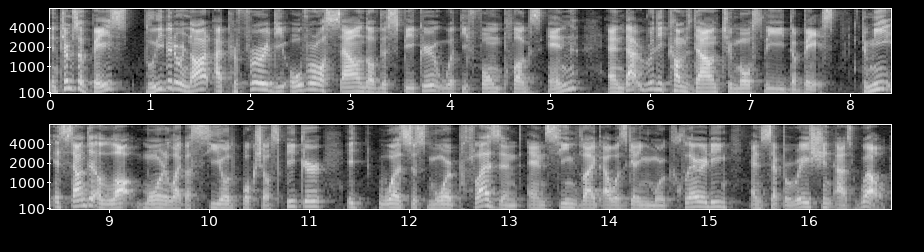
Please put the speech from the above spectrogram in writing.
In terms of bass, believe it or not, I prefer the overall sound of the speaker with the foam plugs in, and that really comes down to mostly the bass. To me, it sounded a lot more like a sealed bookshelf speaker. It was just more pleasant and seemed like I was getting more clarity and separation as well.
